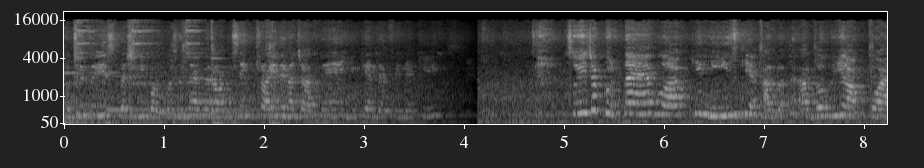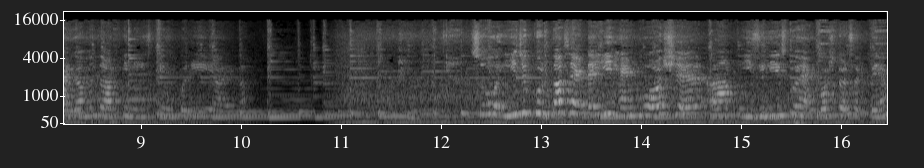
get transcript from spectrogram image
मुझे तो ये स्पेशली बहुत पसंद है, अगर आप इसे ट्राई देना चाहते हैं यू कैन डेफिनेटली सो ये जो कुर्ता है, वो आपकी नीज के अब अब भी आपको आएगा मतलब आपकी नीज के ऊपर ही आएगा। सो so, ये जो कुर्ता सेट है ये हैंड वॉश है। आप इजीली इसको हैंड वॉश कर सकते हैं।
